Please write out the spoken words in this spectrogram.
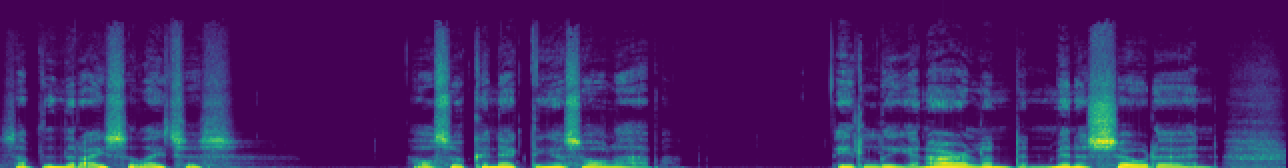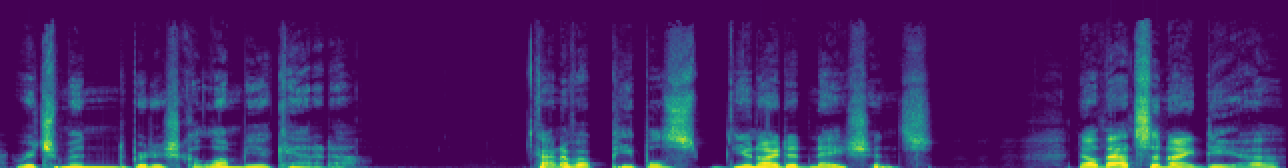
Something that isolates us, also connecting us all up. Italy and Ireland and Minnesota and Richmond, British Columbia, Canada. Kind of a People's United Nations. Now that's an idea.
